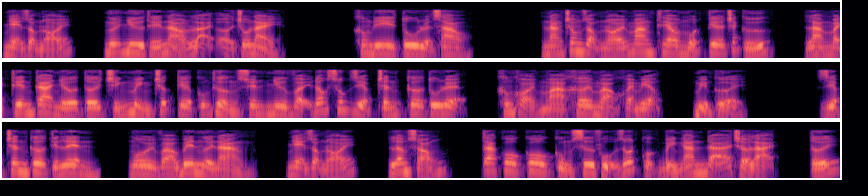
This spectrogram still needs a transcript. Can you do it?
nhẹ giọng nói, ngươi như thế nào lại ở chỗ này? Không đi tu luyện sao? Nàng trong giọng nói mang theo một tia trách cứ, làm mạch thiên ca nhớ tới chính mình trước kia cũng thường xuyên như vậy đốc xúc Diệp chân cơ tu luyện, không khỏi mà khơi mào khỏe miệng, mỉm cười. Diệp chân cơ tiến lên, ngồi vào bên người nàng, nhẹ giọng nói, lâm sóng, ta cô cô cùng sư phụ rốt cuộc bình an đã trở lại, tới,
